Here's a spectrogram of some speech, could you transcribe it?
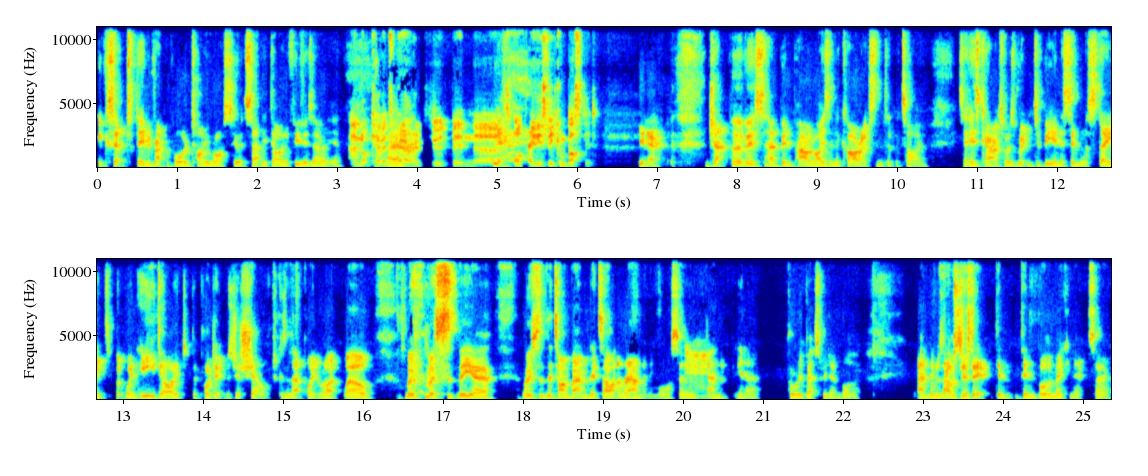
except David Rappaport and Tiny Ross, who had sadly died a few years earlier. And not Kevin's Uh, parents, who had been uh, yeah. spontaneously combusted. Yeah. Jack Purvis had been paralysed in a car accident at the time, so his character was written to be in a similar state. But when he died, the project was just shelved because at that point we're like, well, most, of the uh, most of the time bandits aren't around anymore, so and you know probably best we don't bother. And it was that was just it. Didn't didn't bother making it. So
